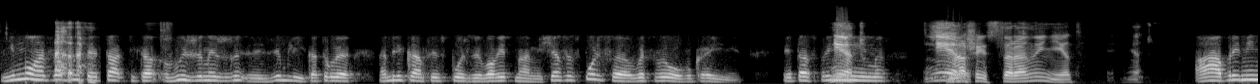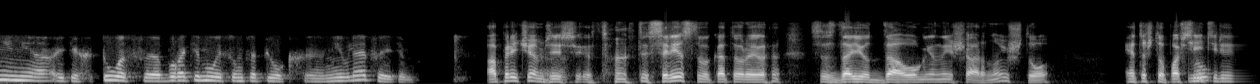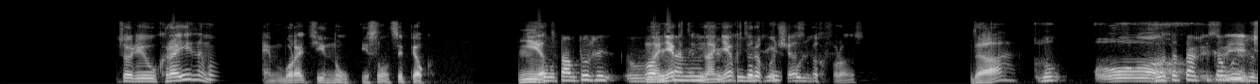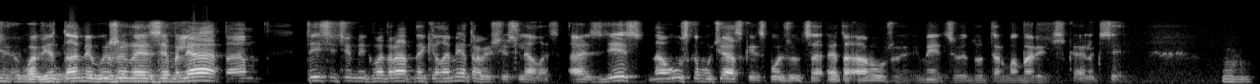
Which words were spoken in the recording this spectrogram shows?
Немного забытая тактика выжженной земли, которую американцы использовали во Вьетнаме, сейчас используется в СВО в Украине. Это с применением... Нет. нет. С нашей стороны нет. Нет. А применение этих ТОС, Буратино и Солнцепек э, не является этим? А при чем здесь средство, которое создает, да, огненный шар? Ну и что? Это что, по всей ну, территории Украины мы Буратину и Солнцепек? Нет. Ну, там тоже на, нек- на некоторых участках фронта. Да. Ну, о, ну, это тактика извините, во Вьетнаме выжженная земля, там тысячами квадратных километров исчислялось, а здесь на узком участке используется это оружие, имеется в виду термобарическое, Алексей. Угу.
